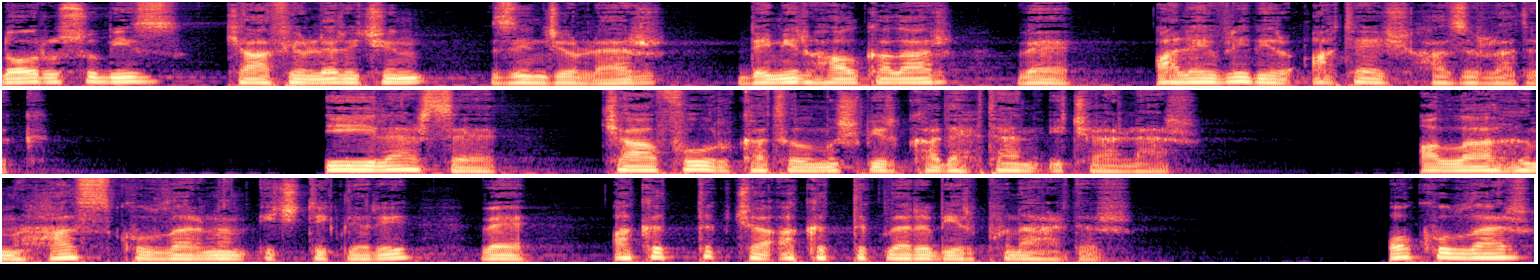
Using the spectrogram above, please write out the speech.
Doğrusu biz kafirler için zincirler, demir halkalar ve alevli bir ateş hazırladık. İyilerse kafur katılmış bir kadehten içerler. Allah'ın has kullarının içtikleri ve akıttıkça akıttıkları bir pınardır. O kullar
